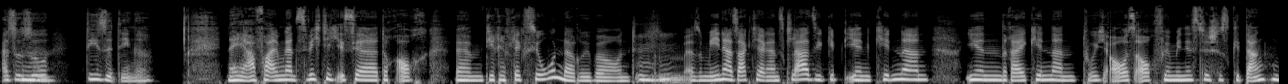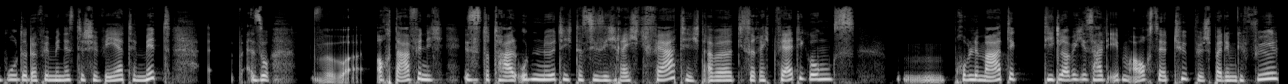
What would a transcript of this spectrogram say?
Also so hm. diese Dinge. Naja, vor allem ganz wichtig ist ja doch auch ähm, die Reflexion darüber. Und mhm. Ähm, also Mena sagt ja ganz klar, sie gibt ihren Kindern, ihren drei Kindern durchaus auch feministisches Gedankengut oder feministische Werte mit. Also auch da finde ich, ist es total unnötig, dass sie sich rechtfertigt. Aber diese Rechtfertigungsproblematik, die glaube ich ist halt eben auch sehr typisch bei dem Gefühl,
